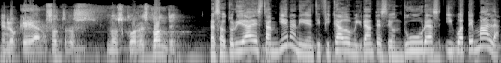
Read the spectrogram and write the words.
en lo que a nosotros nos corresponde. Las autoridades también han identificado migrantes de Honduras y Guatemala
